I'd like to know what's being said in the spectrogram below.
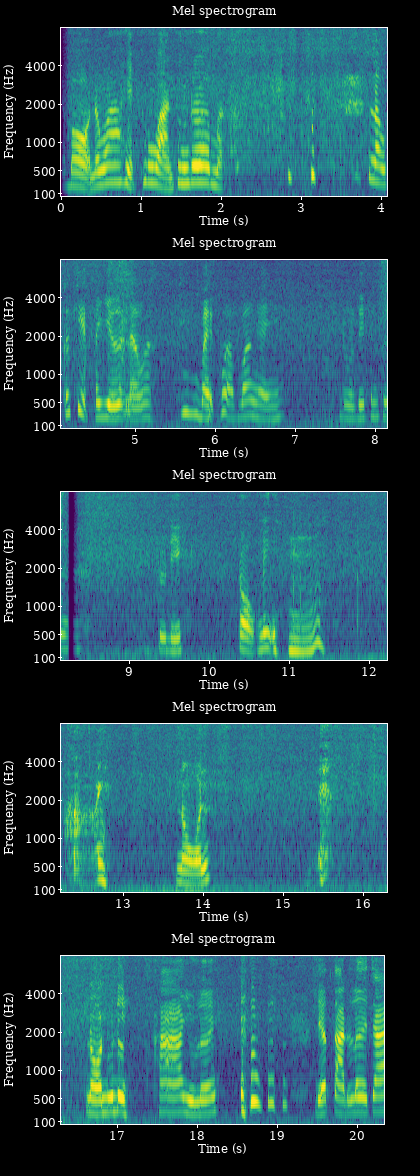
จะบอกนะว่าเห็ดพิ่งหวานเพิ่งเริ่มอะ เราก็เก็บไปเยอะแล้วอะหมายความว่าไง ดูสิเพื่อนๆดูดิดอกนี่อื้อหืออายหนอนนอนดูดิ คาอยู่เลย เดี๋ยวตัดเลยจ้า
